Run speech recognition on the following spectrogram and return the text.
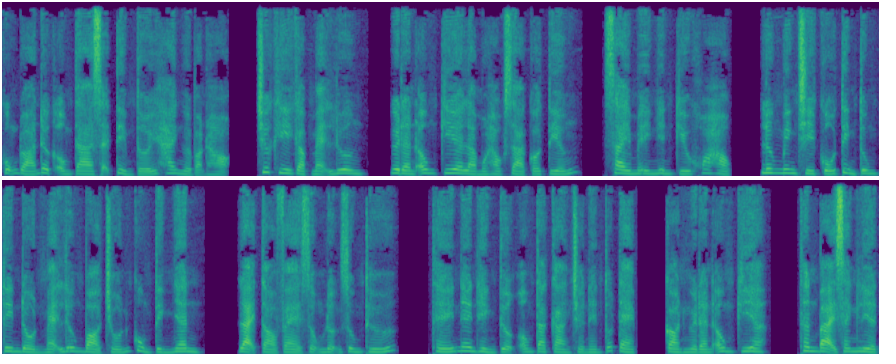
cũng đoán được ông ta sẽ tìm tới hai người bọn họ. Trước khi gặp mẹ lương, người đàn ông kia là một học giả có tiếng, say mê nghiên cứu khoa học. Lương minh trí cố tình tung tin đồn mẹ lương bỏ trốn cùng tình nhân, lại tỏ vẻ rộng lượng dung thứ. Thế nên hình tượng ông ta càng trở nên tốt đẹp. Còn người đàn ông kia, thân bại danh liệt,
